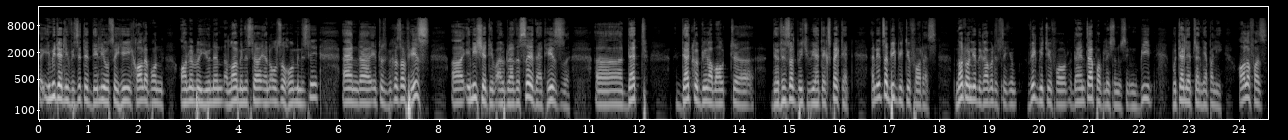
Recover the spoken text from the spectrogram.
immediately visited Delhi. Also, he called upon Honorable Union uh, Law Minister and also Home Ministry, and uh, it was because of his uh, initiative. I would rather say that his uh, that that could bring about uh, the result which we had expected, and it's a big victory for us. Not only the government of Sikkim, big victory for the entire population of Sikkim, be it Bhutia, Lepcha, Nepali. All of us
